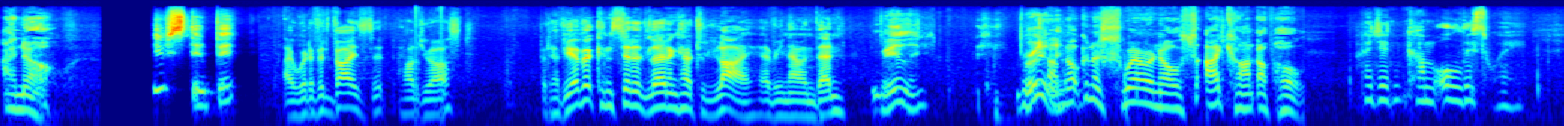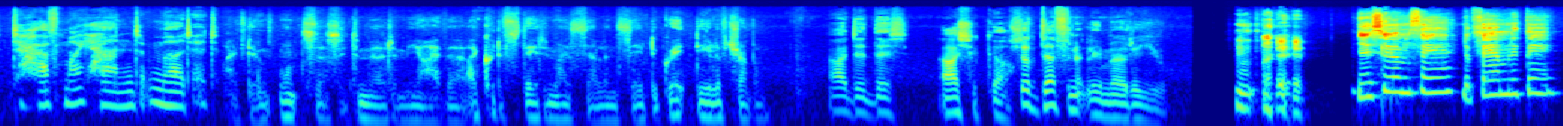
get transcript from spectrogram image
I know. You stupid. I would have advised it, had you asked. But have you ever considered learning how to lie every now and then? Really? Really? I'm not going to swear an oath I can't uphold. I didn't come all this way to have my hand murdered. I don't want Cersei to murder me either. I could have stayed in my cell and saved a great deal of trouble. I did this. I should go. She'll definitely murder you. You see what I'm saying? The family thing.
